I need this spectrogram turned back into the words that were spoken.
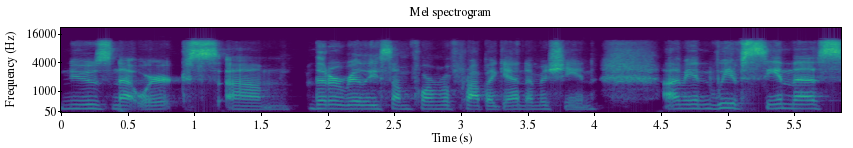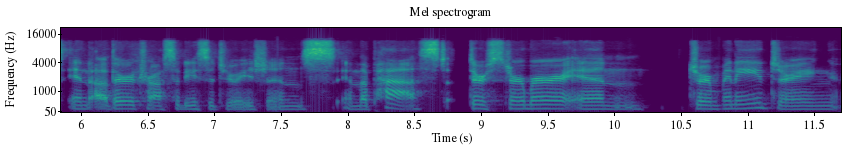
news networks um, that are really some form of propaganda machine. I mean, we've seen this in other atrocity situations in the past. Der Stürmer in Germany during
